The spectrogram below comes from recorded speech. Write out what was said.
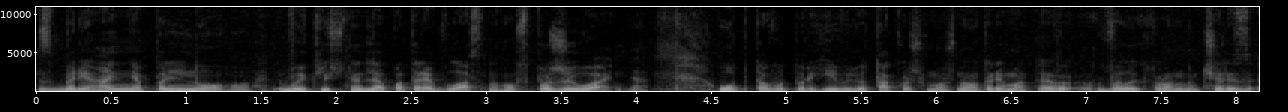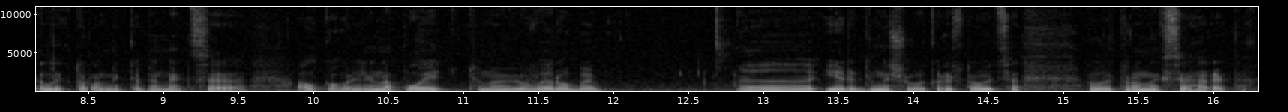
зберігання пального, виключно для потреб власного споживання. Оптову торгівлю також можна отримати в електронну через електронний кабінет. Це алкогольні напої, тютюнові вироби е, і рідини, що використовуються в електронних сигаретах.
